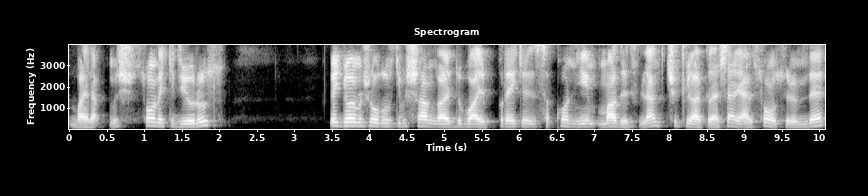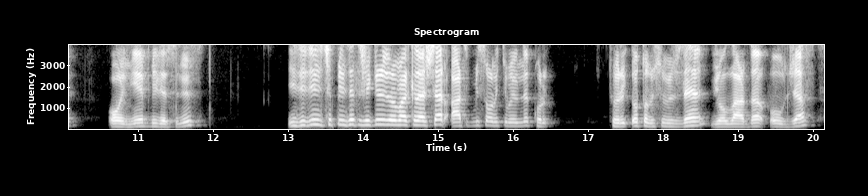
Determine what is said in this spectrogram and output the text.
bayrakmış. Sonraki diyoruz. Ve görmüş olduğunuz gibi Şangay, Dubai, Prague, Sakonya, Madrid falan çıkıyor arkadaşlar. Yani son sürümde oynayabilirsiniz. İzlediğiniz için hepinize teşekkür ediyorum arkadaşlar. Artık bir sonraki bölümde körüklü otobüsümüzde yollarda olacağız.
